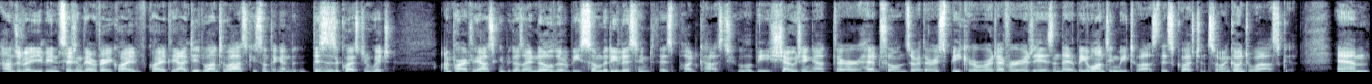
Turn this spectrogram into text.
Angela, you've been sitting there very quiet, quietly. I did want to ask you something, and this is a question which I'm partly asking because I know there'll be somebody listening to this podcast who will be shouting at their headphones or their speaker or whatever it is, and they'll be wanting me to ask this question. So I'm going to ask it. Um,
